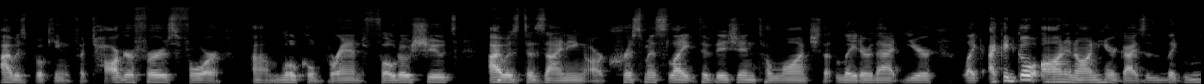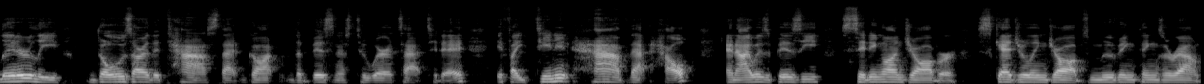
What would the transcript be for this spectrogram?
I was booking photographers for um, local brand photo shoots. I was designing our Christmas light division to launch that later that year. Like I could go on and on here, guys. Like literally, those are the tasks that got the business to where it's at today. If I didn't have that help, and I was busy sitting on Jobber, scheduling jobs, moving things around,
